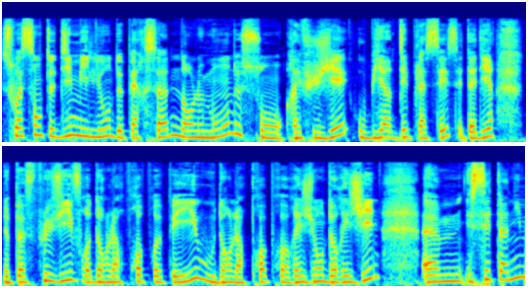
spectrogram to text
70 millions de personnes dans le monde sont réfugiées ou bien déplacées, c'est-à-dire ne peuvent plus vivre dans leur propre pays ou dans leur propre région d'origine. Euh, c'est un immense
